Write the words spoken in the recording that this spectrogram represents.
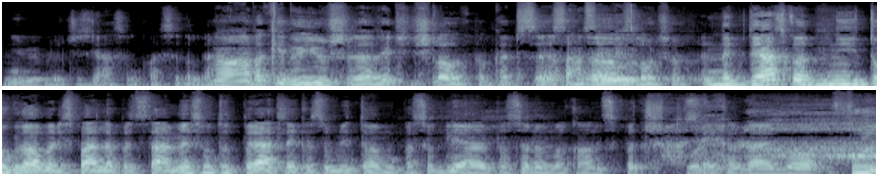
ni mi bilo čisto jasno, kaj se dogaja. No, ampak je bil Juž eh, večji človek, pa pač se je sam sebe Um, izločil. Ne, dejansko ni tako dobro izpadla predstava. Mi smo tudi prijatelji, ki so bili tam, pa so gledali, pa so nam na koncu pač tako rekli, da je bilo ful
